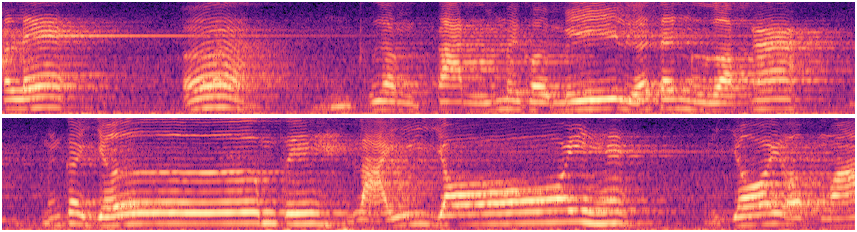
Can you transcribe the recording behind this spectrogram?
กันแล้วเออ เครื่องกันมันไม่เคยมีเหลือแต่เหงือกนะ มันก็เยิ้มสิไหลย้อยฮะย้อยออกมา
